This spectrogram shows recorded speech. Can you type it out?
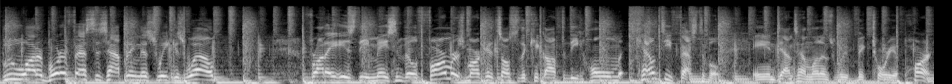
Blue Water Border Fest is happening this week as well. Friday is the Masonville Farmers Market. It's also the kickoff of the Home County Festival in downtown London's Victoria Park.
